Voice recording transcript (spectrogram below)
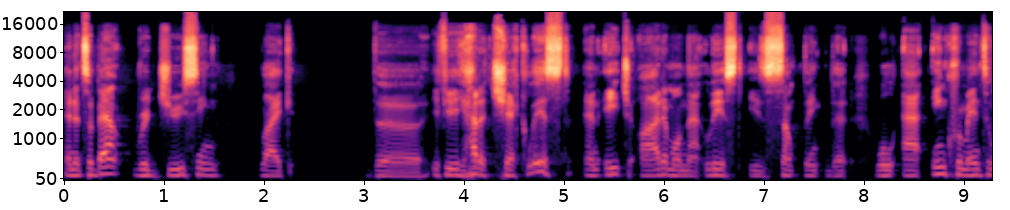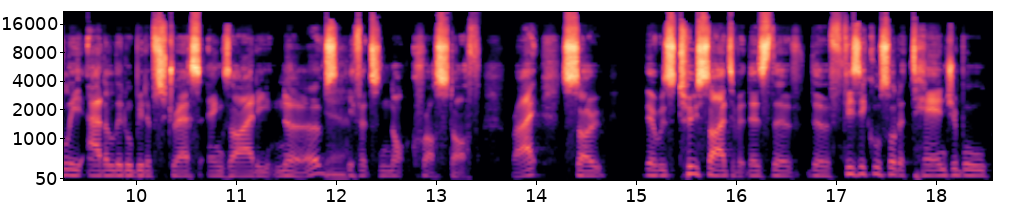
And it's about reducing like the if you had a checklist and each item on that list is something that will add, incrementally add a little bit of stress, anxiety, nerves Yeah. if it's not crossed off, right? So there was two sides of it. There's the the physical sort of tangible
